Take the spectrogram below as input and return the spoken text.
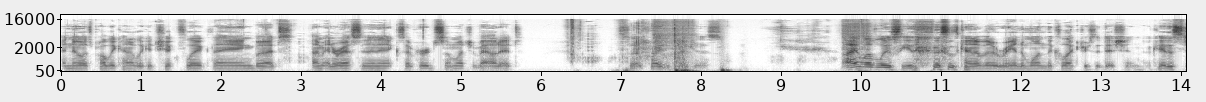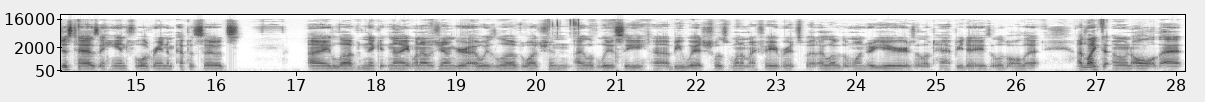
I know it's probably kind of like a chick flick thing, but I'm interested in it because I've heard so much about it. So, Pride and Prejudice. I Love Lucy. this is kind of a random one, the collector's edition. Okay, this just has a handful of random episodes. I loved Nick at Nite when I was younger. I always loved watching I Love Lucy. Uh, Bewitched was one of my favorites, but I love The Wonder Years. I loved Happy Days. I love all that. I'd like to own all of that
